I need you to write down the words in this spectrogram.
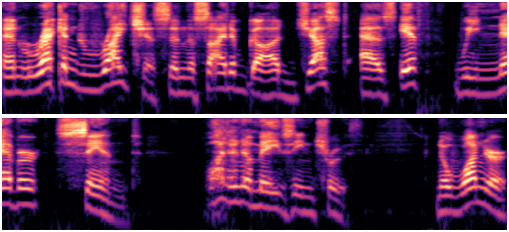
and reckoned righteous in the sight of God, just as if we never sinned. What an amazing truth. No wonder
